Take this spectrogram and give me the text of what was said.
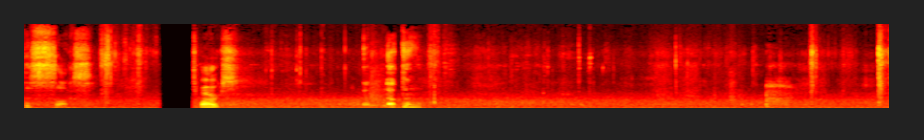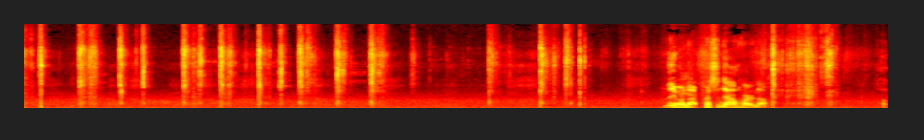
This sucks. Sparks. Nothing. Maybe I'm not pressing down hard enough. Oh,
